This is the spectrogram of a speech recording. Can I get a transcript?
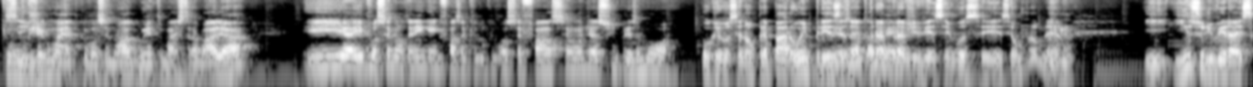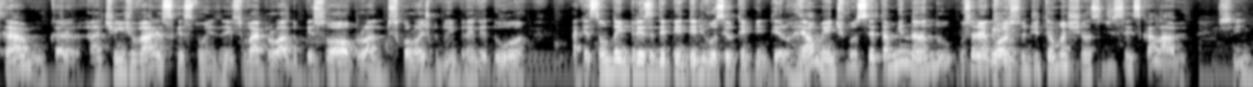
Que Sim. chega uma época que você não aguenta mais trabalhar, e aí você não tem ninguém que faça aquilo que você faça, onde a sua empresa morre. Porque você não preparou a empresa né, para viver sem você. Esse é um problema. E isso de virar escravo, cara, atinge várias questões. Né? Isso vai para o lado pessoal, para o lado psicológico do empreendedor. A questão da empresa depender de você o tempo inteiro. Realmente você está minando o seu negócio de ter uma chance de ser escalável. Sim.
